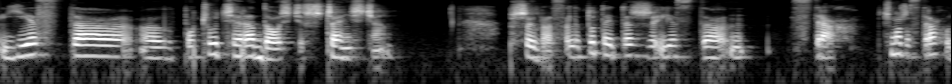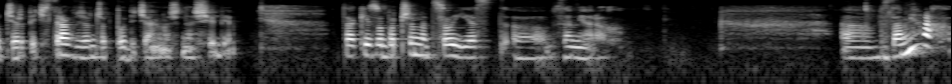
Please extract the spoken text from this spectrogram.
Jest e, poczucie radości, szczęścia przy was, ale tutaj też jest e, strach być może strachu cierpieć, strach wziąć odpowiedzialność na siebie. Tak i zobaczymy, co jest e, w zamiarach. E, W zamiarach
